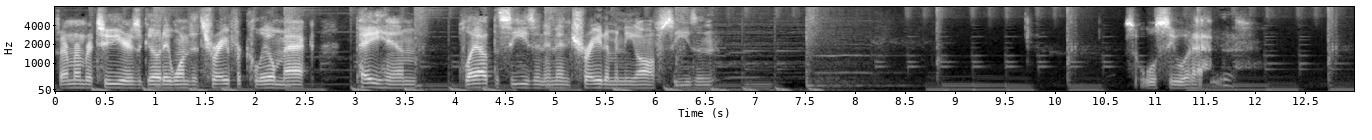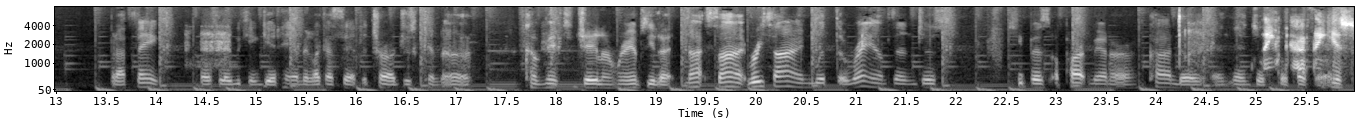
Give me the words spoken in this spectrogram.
So I remember two years ago they wanted to trade for Khalil Mack, pay him, play out the season, and then trade him in the offseason. So we'll see what happens. Yeah. But I think hopefully we can get him, and like I said, the Chargers can uh, convince Jalen Ramsey to not sign, resign with the Rams and just keep his apartment or condo and then just. I think, I think his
